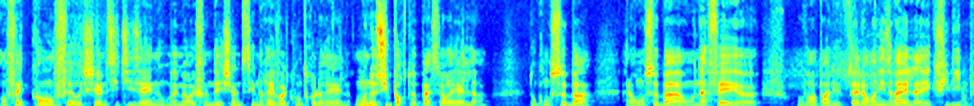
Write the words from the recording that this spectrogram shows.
en fait, quand on fait Ocean Citizen ou Memory Foundation, c'est une révolte contre le réel. On ne supporte pas ce réel-là, donc on se bat. Alors on se bat, on a fait, euh, on va en parler tout à l'heure en Israël avec Philippe,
